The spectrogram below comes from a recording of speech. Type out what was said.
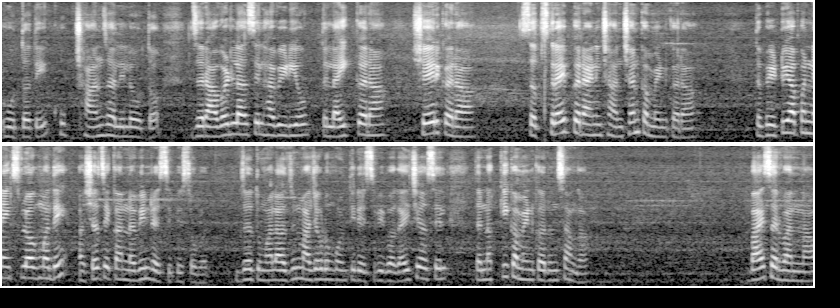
होतं ते. खूप छान झालेलं होतं. जर आवडला असेल हा व्हिडिओ तर लाईक करा शेअर करा सबस्क्राईब करा आणि छान छान कमेंट करा. तर भेटूया आपण नेक्स्ट ब्लॉगमध्ये अशाच एका नवीन रेसिपीसोबत जर तुम्हाला अजून माझ्याकडून कोणती रेसिपी बघायची असेल तर नक्की कमेंट करून सांगा. बाय सर्वांना.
